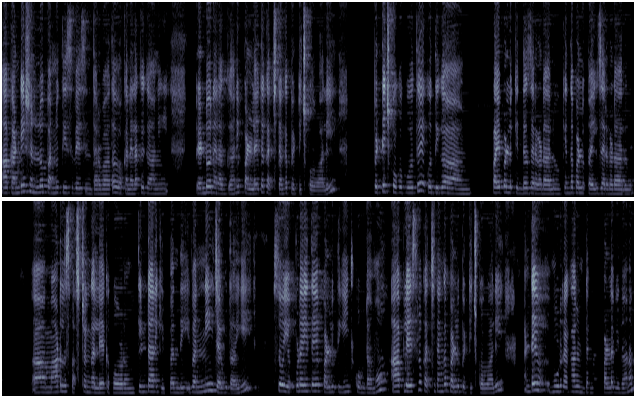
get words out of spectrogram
ఆ కండిషన్‌లో పన్ను తీసివేసిన తర్వాత ఒక నెలకు కానీ రెండో నెలకు గానీ పళ్ళైతే ఖచ్చితంగా పెట్టించుకోవాలి. పెట్టించుకోకపోతే కొద్దిగా పై పళ్ళు జరగడాలు, కింద పళ్ళు పైకి జరగడాలు, మాటలు స్పష్టంగా లేకపోవడం, తినటానికి ఇబ్బంది ఇవన్నీ జరుగుతాయి. సో, ఎప్పుడైతే పళ్ళు తీయించుకుంటామో ఆ ప్లేస్లో ఖచ్చితంగా పళ్ళు పెట్టించుకోవాలి. అంటే మూడు రకాలు ఉంటాయి పళ్ళ విధానం.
